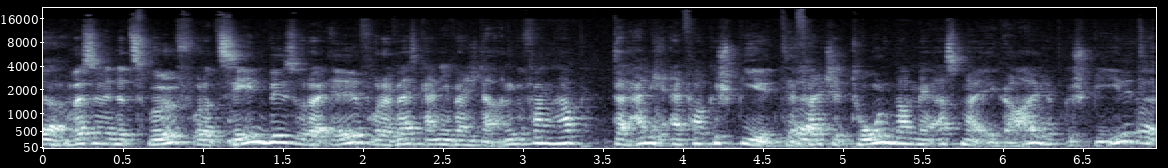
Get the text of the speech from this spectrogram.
Ja. Und weißt du, wenn du zwölf oder zehn bist oder elf oder weiß gar nicht, wann ich da angefangen habe, dann habe ich einfach gespielt. Der ja. falsche Ton war mir erstmal egal, ich habe gespielt. Ja.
